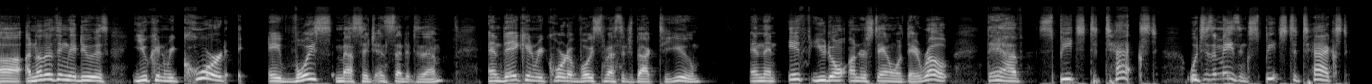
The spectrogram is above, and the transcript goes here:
Uh, another thing they do is you can record a voice message and send it to them, and they can record a voice message back to you. And then if you don't understand what they wrote, they have speech to text, which is amazing. Speech to text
